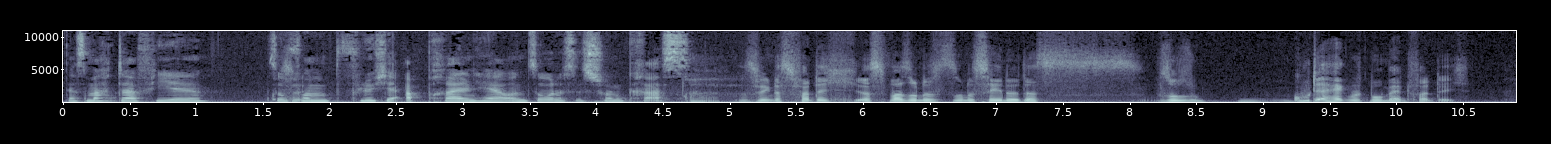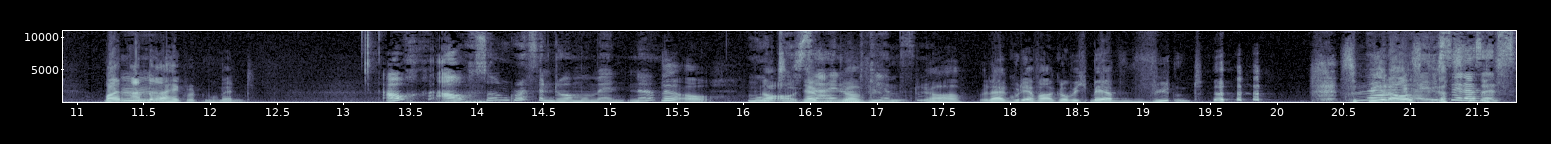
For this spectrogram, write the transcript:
Das macht da viel. So Also- vom Flüche abprallen her und so, das ist schon krass. Deswegen, das fand ich, das war so eine, so eine Szene, das, so, so ein guter Hagrid-Moment, fand ich. Mhm. ein anderer Hagrid-Moment. Auch, auch so ein Gryffindor-Moment, ne? Ja, auch. Mutig ja, sein ja, und wütend, kämpfen. Ja, na gut, er war, glaube ich, mehr wütend. so Naja, ich sehe das als,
